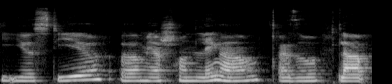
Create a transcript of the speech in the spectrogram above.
die ISD ähm, ja schon länger. Also ich glaube,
